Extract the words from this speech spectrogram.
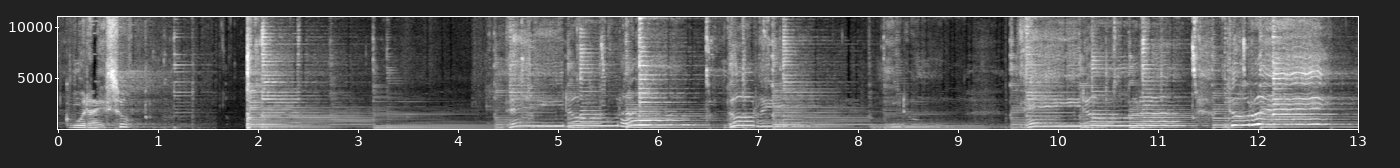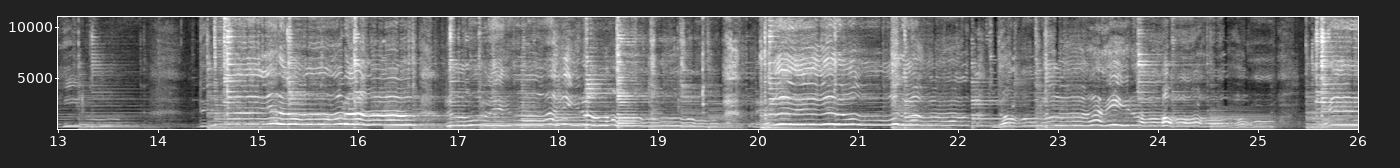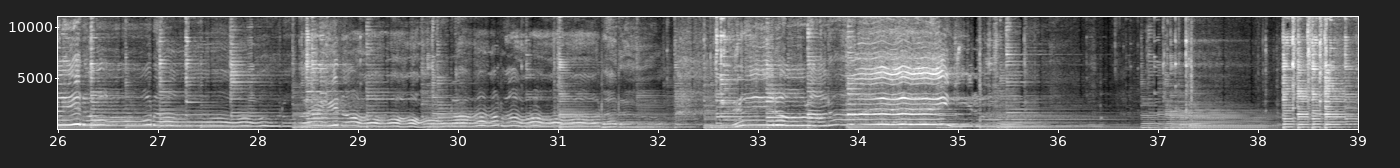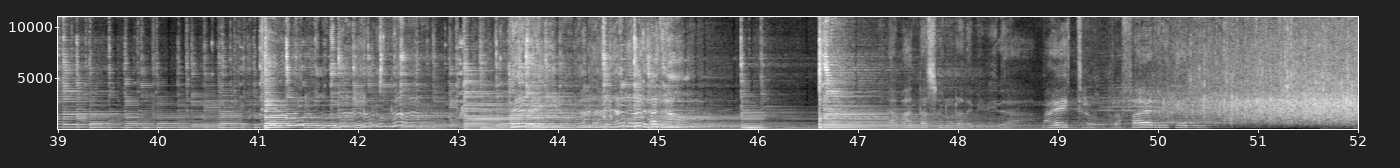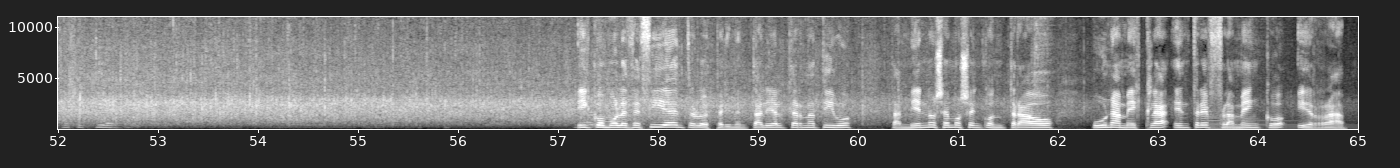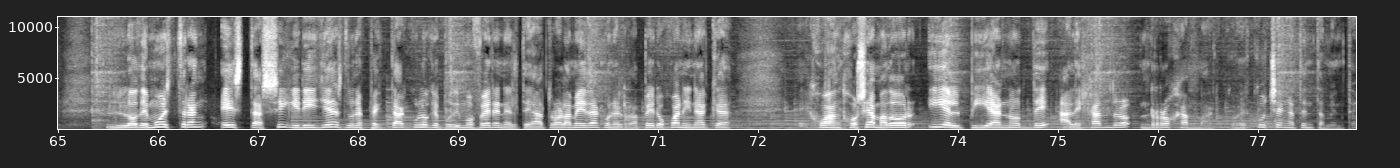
¿Cómo era eso? Y como les decía, entre lo experimental y alternativo, también nos hemos encontrado una mezcla entre flamenco y rap. Lo demuestran estas siguirillas de un espectáculo que pudimos ver en el Teatro Alameda con el rapero Juan Inaca, eh, Juan José Amador y el piano de Alejandro Rojas Marcos. Escuchen atentamente.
